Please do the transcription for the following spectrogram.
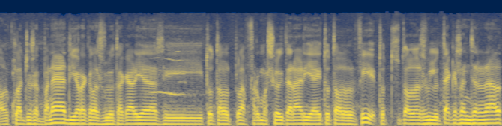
al Clot Josep Benet, i ara que les bibliotecàries i tota la formació literària i tot el, en fi, tot, totes les biblioteques en general,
